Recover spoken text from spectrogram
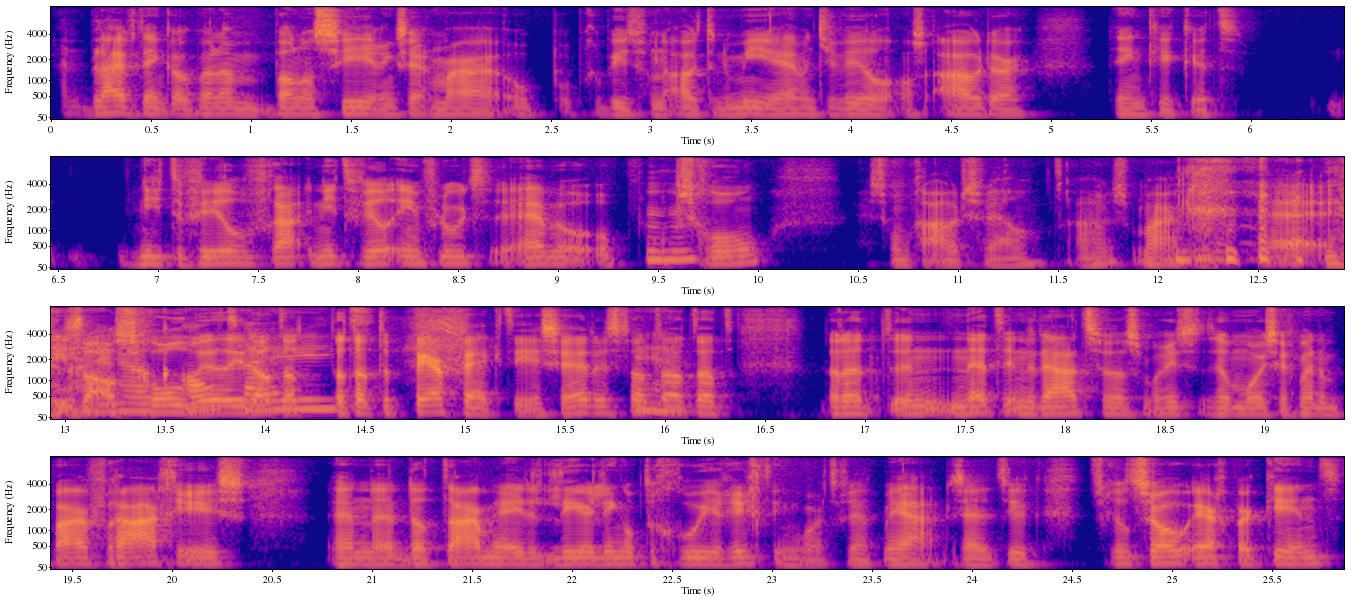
En het blijft denk ik ook wel een balancering, zeg maar, op, op het gebied van de autonomie. Hè? Want je wil als ouder, denk ik, het niet te veel, niet te veel invloed hebben op, Mhm. op school. Sommige ouders wel, trouwens. Maar eh, als school wil je dat dat, dat dat te perfect is. Hè? Dus dat, Ja. dat, dat, dat het net inderdaad, zoals Maurice het heel mooi zegt, met een paar vragen is. En eh, dat daarmee de leerling op de goede richting wordt gezet. Maar ja, er zijn natuurlijk, het verschilt zo erg per kind.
